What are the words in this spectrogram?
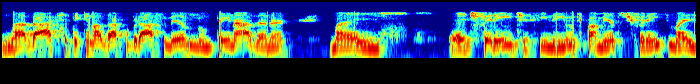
nadar que você tem que nadar com o braço mesmo, não tem nada, né? Mas é diferente, assim, nenhum equipamento diferente, mas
